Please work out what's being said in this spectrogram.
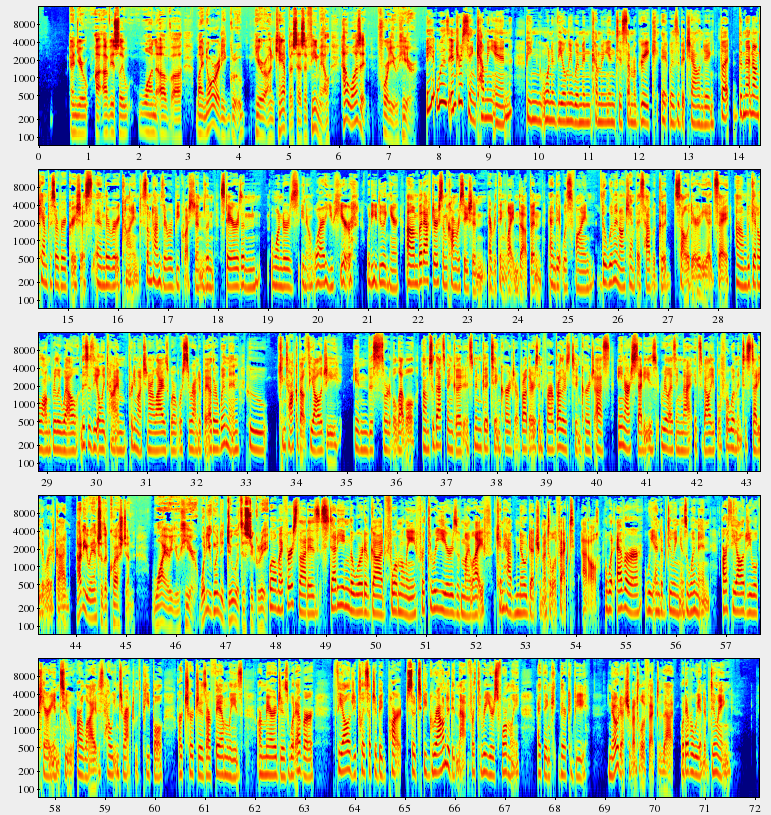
and you're uh, obviously one of a minority group here on campus as a female. How was it for you here? It was interesting coming in, being one of the only women coming into Summer Greek. It was a bit challenging, but the men on campus are very gracious and they're very kind. Sometimes there would be questions and stares and wonders, you know, why are you here? What are you doing here? Um, but after some conversation, everything lightened up and and it was fine. The women on campus have a good solidarity, I'd say. Um, we get along really well. This is the only time, pretty much in our lives, where we're surrounded by other women who can talk about theology in this sort of a level. Um, so that's been good. It's been good to encourage our brothers and for our brothers to encourage us in our studies, realizing that it's valuable for women to study the Word of God. How do you answer the question, why are you here? What are you going to do with this degree? Well, my first thought is studying the Word of God formally for three years of my life can have no detrimental effect at all. Whatever we end up doing as women, our theology will carry into our lives, how we interact with people, our churches, our families, our marriages, whatever theology plays such a big part. So to be grounded in that for three years formally, I think there could be no detrimental effect of that. Whatever we end up doing,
